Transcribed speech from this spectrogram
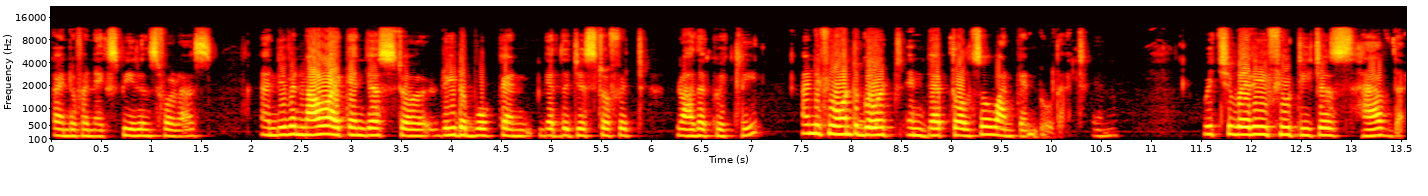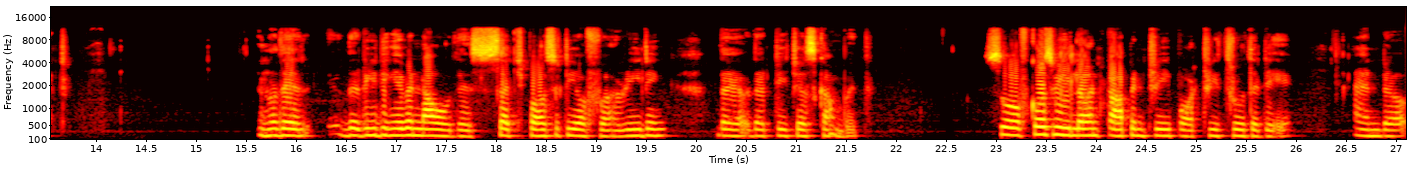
kind of an experience for us. And even now I can just uh, read a book and get the gist of it rather quickly. And if you want to go in depth also, one can do that, you know, which very few teachers have that. You know, the, the reading, even now, there's such paucity of uh, reading the, that teachers come with. So, of course, we learned carpentry, pottery through the day. and uh,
